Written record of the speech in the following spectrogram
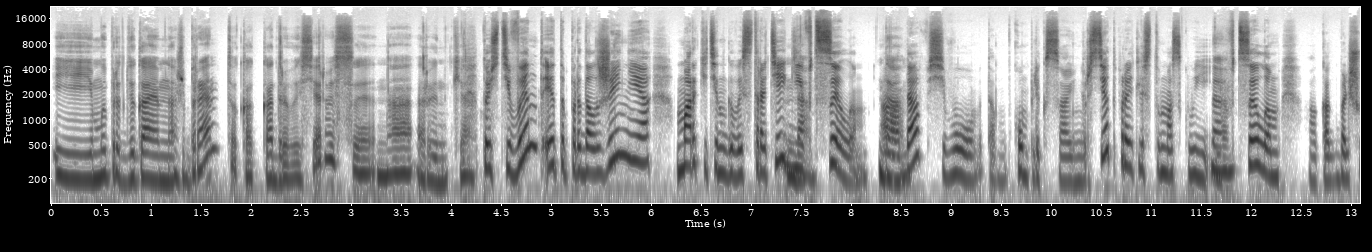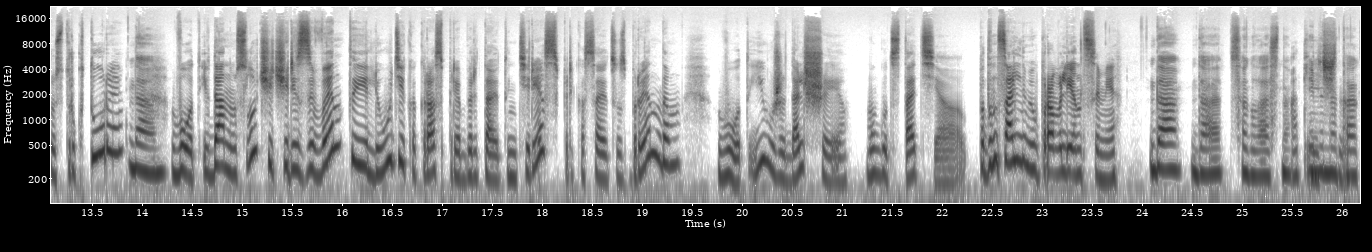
и мы продвигаем наш бренд как кадровые сервисы на рынке. То есть ивент — это продолжение маркетинговой стратегии да. в целом, да. А, да, всего там, комплекса университета правительства Москвы да. и в целом а, как большой структуры. Да. Вот. И в данном случае через ивенты люди как раз приобретают интерес, прикасаются с брендом, вот, и уже дальше могут стать потенциальными управленцами. Да, да, согласна. Отлично. Именно так.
